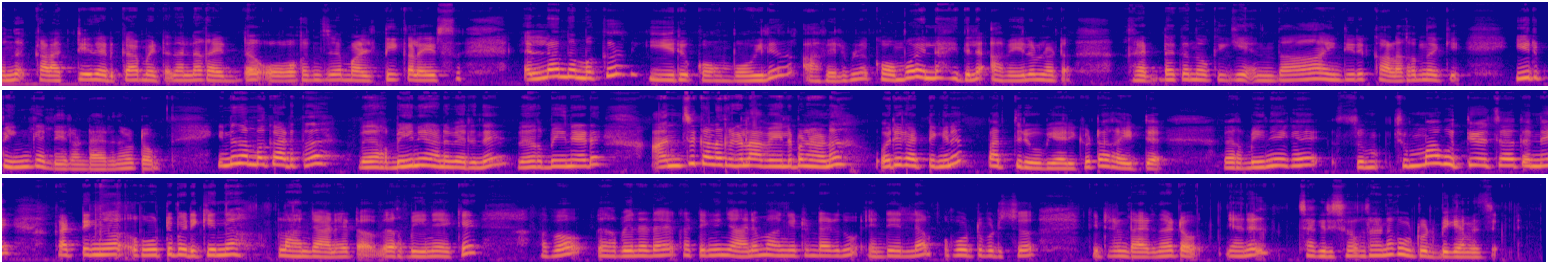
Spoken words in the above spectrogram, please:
ഒന്ന് കളക്ട് ചെയ്തെടുക്കാൻ പറ്റും. നല്ല റെഡ് ഓറഞ്ച് മൾട്ടി കളേഴ്സ് എല്ലാം നമുക്ക് ഈ ഒരു കോംബോയിൽ അവൈലബിൾ കോംബോ അല്ല ഇതിൽ അവൈലബിൾ കേട്ടോ റെഡൊക്കെ നോക്കി എന്താ അതിന്റെ ഒരു കളർ നോക്കി ഈ ഒരു പിങ്ക് എന്റെ ഉണ്ടായിരുന്നു കേട്ടോ. ഇനി നമുക്ക് അടുത്തത് വെർബീനയാണ് വരുന്നത് വെർബീനയുടെ അഞ്ച് കളറുകൾ അവൈലബിൾ ആണ്. ഒരു കട്ടിങ്ങിന് പത്ത് രൂപയായിരിക്കും കേട്ടോ റേറ്റ് വെർബീനയൊക്കെ ചുമ്മാ കുത്തി വെച്ചാൽ തന്നെ കട്ടിങ് റൂട്ട് പിടിക്കുന്ന പ്ലാന്റാണ് കേട്ടോ വെർബീനയൊക്കെ. അപ്പോൾ വെർബീനയുടെ കട്ടിങ് ഞാനും വാങ്ങിയിട്ടുണ്ടായിരുന്നു. എന്റെ എല്ലാം റൂട്ട് പിടിച്ച് കിട്ടിയിട്ടുണ്ടായിരുന്നു കേട്ടോ. ഞാൻ ചകിരിച്ചോറാണ് റൂട്ട് പിടിപ്പിക്കാൻ വെച്ചത്.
